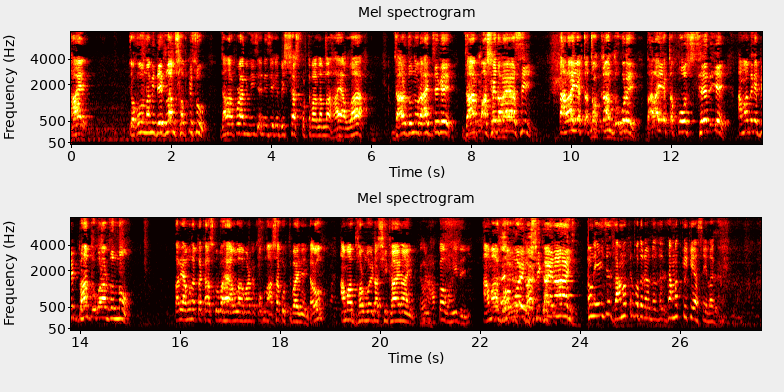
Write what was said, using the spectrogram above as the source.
হায় যখন আমি দেখলাম সবকিছু জানার পর আমি নিজে নিজেকে বিশ্বাস করতে পারলাম না হায় আল্লাহ যার জন্য রাত জেগে যার পাশে দাঁড়ায় আছি তারাই একটা চক্রান্ত করে তারাই একটা পোস্ট ছেড়ে দিয়ে আমাদেরকে বিভ্রান্ত করার জন্য তারা এমন একটা কাজ করব হ্যাঁ আল্লাহ আমার কখনো আশা করতে পারি নাই কারণ আমার ধর্ম এটা শিখায় নাই। এখন হাত পাও ভাঙিয়ে দেই। আমার ধর্ম এটা শিখায় নাই। এই যে জামাতের কথাটা যে জামাত কে কে আছে এলাকায়?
